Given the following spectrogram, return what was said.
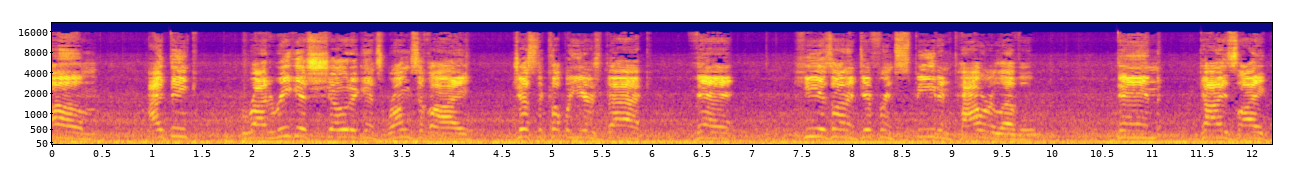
um, I think Rodriguez showed against Rungvisai just a couple years back that he is on a different speed and power level than guys like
